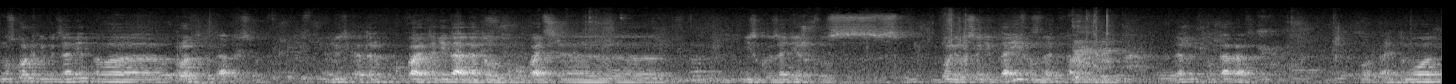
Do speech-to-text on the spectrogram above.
ну, сколько-нибудь заметного профита, да, то есть люди, которые покупают, они, да, готовы покупать э, низкую задержку с более высоким тарифом, но это там даже полтора раза. Вот, поэтому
